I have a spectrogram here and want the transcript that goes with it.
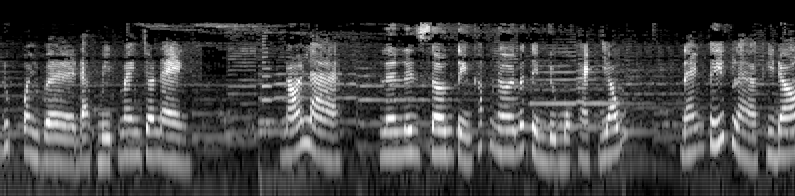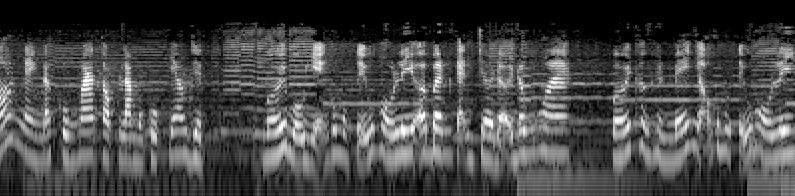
Lúc quay về đặc biệt mang cho nàng. Nói là, Lên Linh Sơn tìm khắp nơi mới tìm được một hạt giống. Đáng tiếc là khi đó nàng đã cùng ma tộc làm một cuộc giao dịch Với bộ dạng của một tiểu hồ ly ở bên cạnh chờ đợi đông hoa. Với thân hình bé nhỏ của một tiểu hồ ly,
